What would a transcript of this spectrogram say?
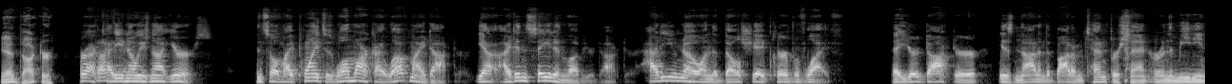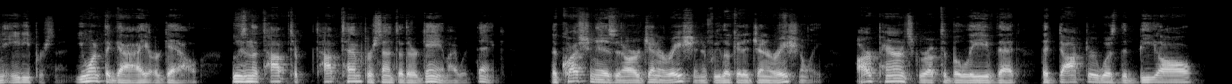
Yeah, doctor. Correct. Doctor. How do you know he's not yours? And so my point is, well, Mark, I love my doctor. Yeah, I didn't say you didn't love your doctor. How do you know on the bell-shaped curve of life that your doctor is not in the bottom 10% or in the median 80%? You want the guy or gal who's in the top to, top 10% of their game, I would think. The question is in our generation, if we look at it generationally, our parents grew up to believe that the doctor was the be all,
